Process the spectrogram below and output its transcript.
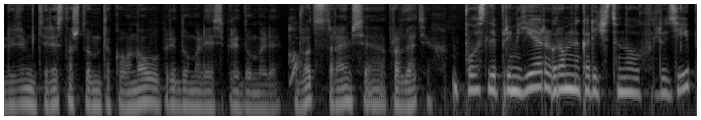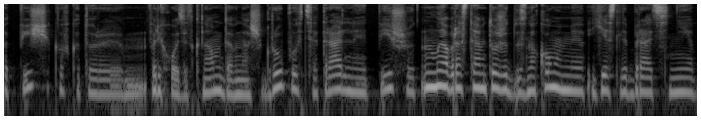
людям интересно, что мы такого нового придумали, если придумали. Вот стараемся оправдать их. После премьеры огромное количество новых людей, подписчиков, которые приходят к нам, да, в наши группы, в театральные, пишут. Мы обрастаем тоже знакомыми, если брать не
